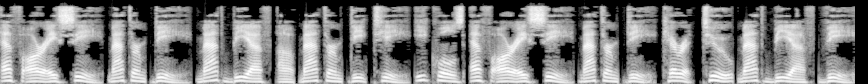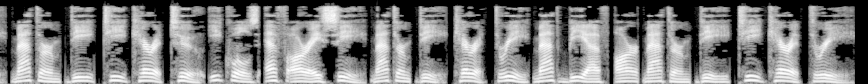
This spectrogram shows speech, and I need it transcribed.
FRAC Mathrm D Math BF a Mathrm D T equals FRAC Mathrm D caret two Math BF V Mathrm D T caret two equals FRAC Mathrm D caret three Math BF R Mathrm D T caret three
